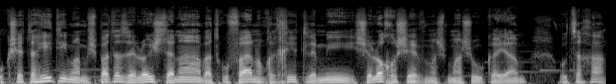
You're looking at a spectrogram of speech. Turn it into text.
וכשתהיתי אם המשפט הזה לא השתנה בתקופה הנוכחית למי שלא חושב משמע שהוא קיים, הוא צחק.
